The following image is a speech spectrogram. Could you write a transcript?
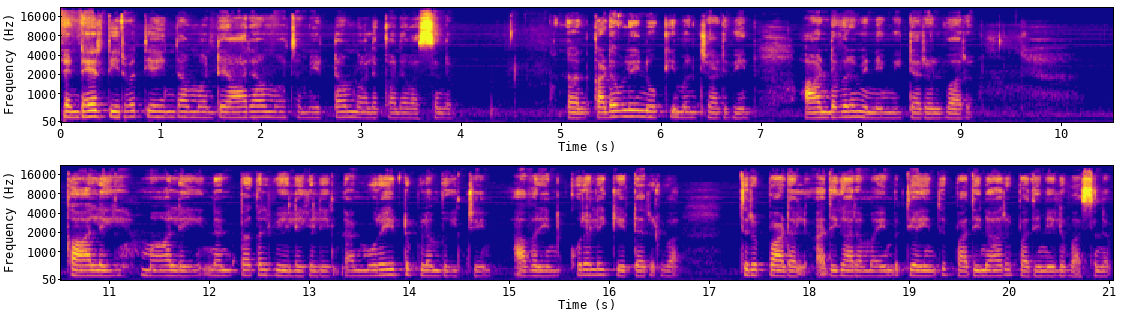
ரெண்டாயிரத்தி இருபத்தி ஐந்தாம் ஆண்டு ஆறாம் மாதம் எட்டாம் நாளுக்கான வசனம். நான் கடவுளை நோக்கி மன்றாடுவேன். ஆண்டவரும் என்னை மீட்டருள்வார். காலை மாலை நண்பகல் வேளைகளில் நான் முறையிட்டு புலம்புகின்றேன். அவரின் குரலை கேட்டருள்வார். திருப்பாடல் அதிகாரம் ஐம்பத்தி ஐந்து பதினாறு பதினேழு வசனம்.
